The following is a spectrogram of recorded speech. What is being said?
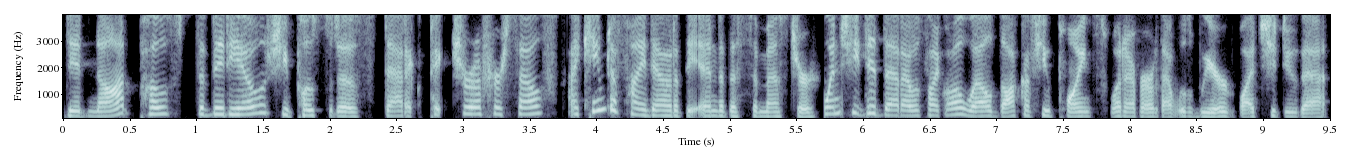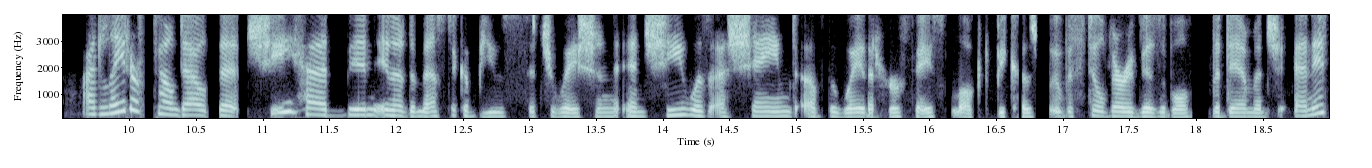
did not post the video. She posted a static picture of herself. I came to find out at the end of the semester. When she did that, I was like, oh, well, dock a few points, whatever. That was weird. Why'd she do that? I later found out that she had been in a domestic abuse situation and she was ashamed of the way that her face looked because it was still very visible, the damage. And it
